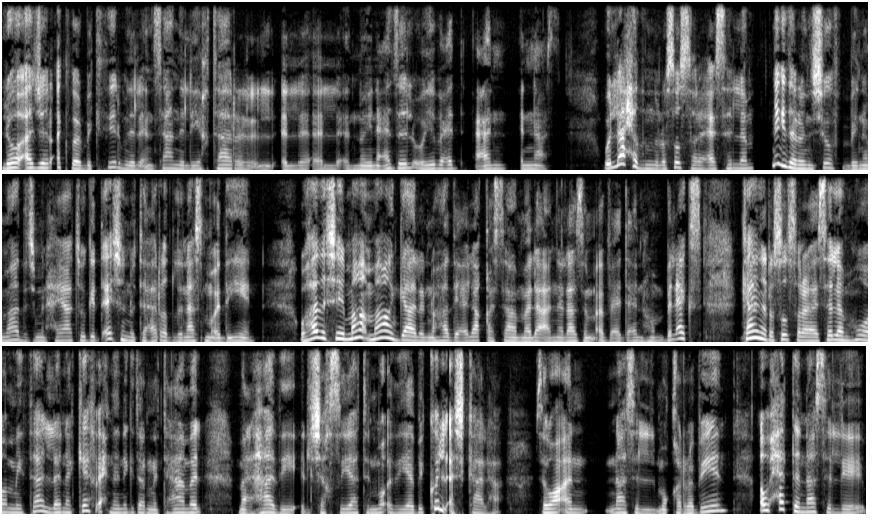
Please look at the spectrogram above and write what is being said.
له أجر أكبر بكثير من الإنسان اللي يختار إنه ينعزل ويبعد عن الناس. ونلاحظ أن الرسول صلى الله عليه وسلم نقدر نشوف بنماذج من حياته قد إيش أنه تعرض لناس مؤذيين. وهذا الشيء ما ما قال أنه هذه علاقة سامة لا أنا لازم أبعد عنهم. بالعكس كان الرسول صلى الله عليه وسلم هو مثال لنا كيف إحنا نقدر نتعامل مع هذه الشخصيات المؤذية بكل أشكالها سواء ناس المقربين أو حتى الناس اللي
